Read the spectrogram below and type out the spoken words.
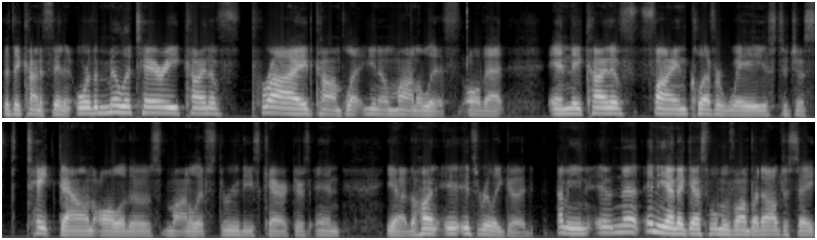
that they kind of fit in or the military kind of pride complex you know monolith all that. And they kind of find clever ways to just take down all of those monoliths through these characters. And yeah the hunt it's really good. I mean in, in the end i guess we'll move on but i'll just say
